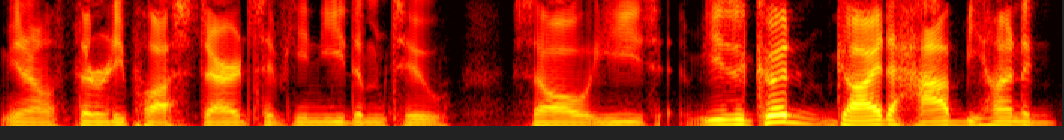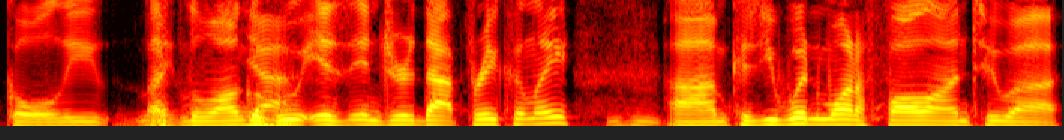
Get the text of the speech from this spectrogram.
you know 30 plus starts if you need him to. So he's he's a good guy to have behind a goalie like, Like, Luongo, yeah. who is injured that frequently, mm-hmm. um, because you wouldn't want to fall onto a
